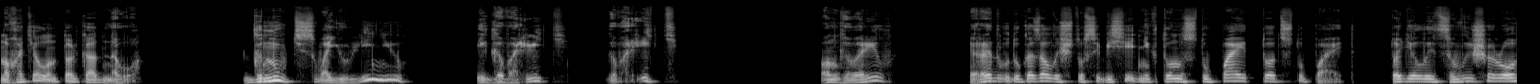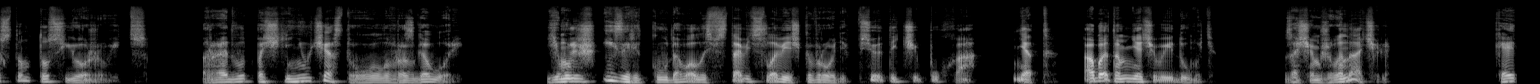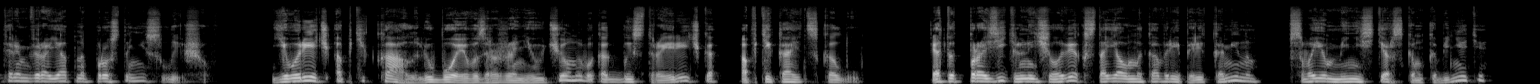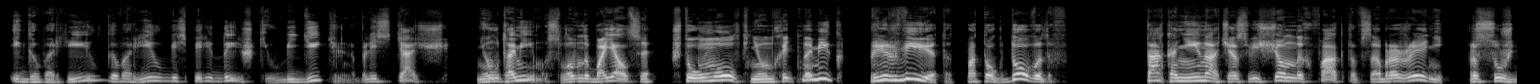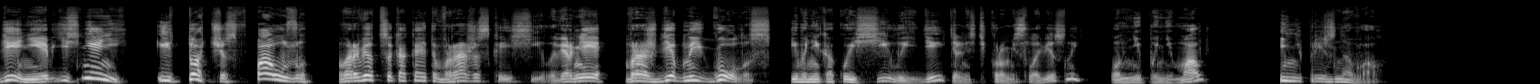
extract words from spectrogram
Но хотел он только одного — гнуть свою линию и говорить, говорить. Он говорил, и Редвуду казалось, что собеседник то наступает, то отступает, то делается выше ростом, то съеживается. Редвуд почти не участвовал в разговоре. Ему лишь изредка удавалось вставить словечко вроде «все это чепуха». Нет, об этом нечего и думать. Зачем же вы начали? Кейтерем, вероятно, просто не слышал. Его речь обтекала любое возражение ученого, как быстрая речка обтекает скалу. Этот поразительный человек стоял на ковре перед камином в своем министерском кабинете и говорил, говорил без передышки, убедительно, блестяще, неутомимо, словно боялся, что умолкни он хоть на миг, прерви этот поток доводов. Так, а не иначе освещенных фактов, соображений, рассуждений и объяснений, и тотчас в паузу ворвется какая-то вражеская сила, вернее, враждебный голос, ибо никакой силы и деятельности, кроме словесной, он не понимал и не признавал.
